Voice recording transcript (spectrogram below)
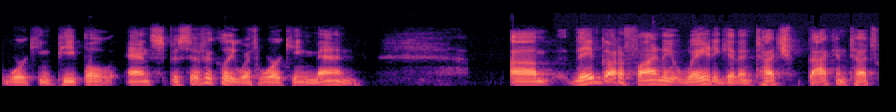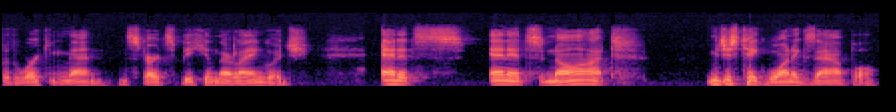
working people and specifically with working men. Um, they've got to find a way to get in touch, back in touch with working men, and start speaking their language. And it's and it's not. Let me just take one example.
